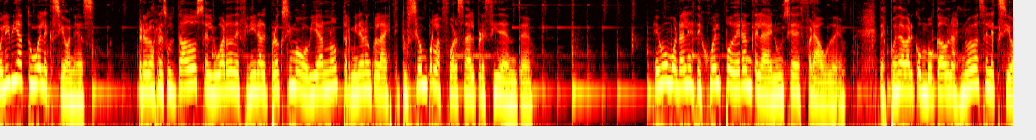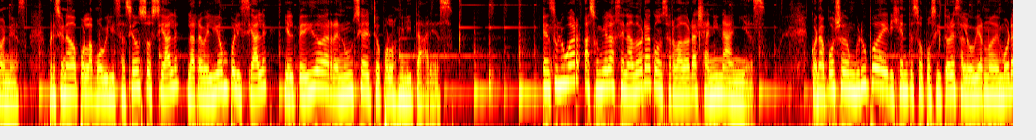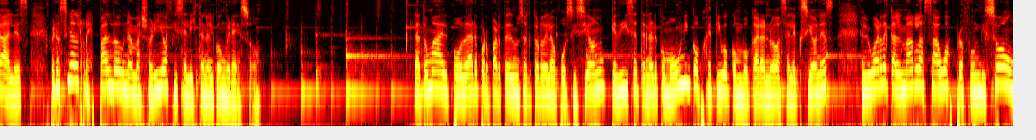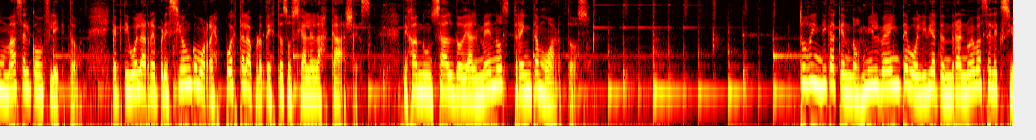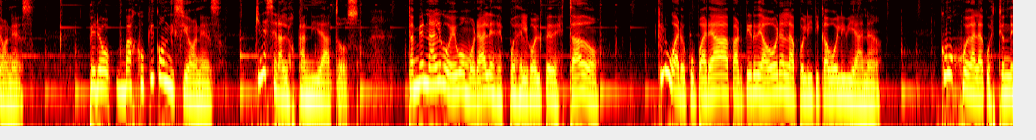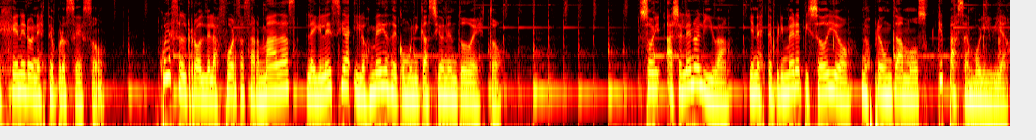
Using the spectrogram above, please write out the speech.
Bolivia tuvo elecciones, pero los resultados, en lugar de definir al próximo gobierno, terminaron con la destitución por la fuerza del presidente. Evo Morales dejó el poder ante la denuncia de fraude, después de haber convocado unas nuevas elecciones, presionado por la movilización social, la rebelión policial y el pedido de renuncia hecho por los militares. En su lugar asumió la senadora conservadora Yanina Áñez, con apoyo de un grupo de dirigentes opositores al gobierno de Morales, pero sin el respaldo de una mayoría oficialista en el Congreso. La toma del poder por parte de un sector de la oposición que dice tener como único objetivo convocar a nuevas elecciones, en lugar de calmar las aguas, profundizó aún más el conflicto y activó la represión como respuesta a la protesta social en las calles, dejando un saldo de al menos 30 muertos. Todo indica que en 2020 Bolivia tendrá nuevas elecciones. Pero, ¿bajo qué condiciones? ¿Quiénes serán los candidatos? ¿También algo Evo Morales después del golpe de Estado? ¿Qué lugar ocupará a partir de ahora en la política boliviana? ¿Cómo juega la cuestión de género en este proceso? ¿Cuál es el rol de las Fuerzas Armadas, la Iglesia y los medios de comunicación en todo esto? Soy Ayelén Oliva y en este primer episodio nos preguntamos, ¿qué pasa en Bolivia?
